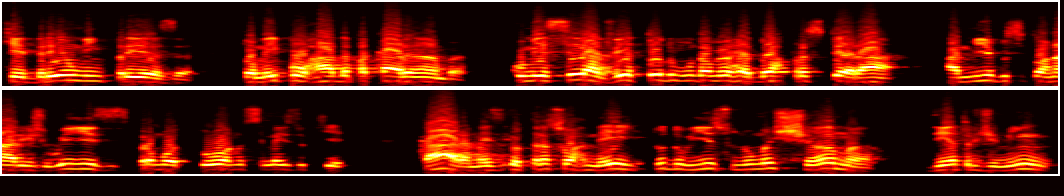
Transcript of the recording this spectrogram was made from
quebrei uma empresa, tomei porrada pra caramba, comecei a ver todo mundo ao meu redor prosperar, amigos se tornarem juízes, promotor, não sei mais o que. Cara, mas eu transformei tudo isso numa chama dentro de mim,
